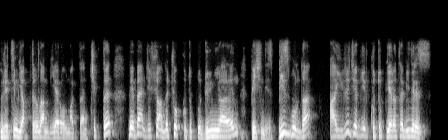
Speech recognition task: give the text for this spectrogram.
üretim yaptırılan bir yer olmaktan çıktı ve bence şu anda çok kutuplu dünyanın peşindeyiz. Biz burada ayrıca bir kutup yaratabiliriz.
